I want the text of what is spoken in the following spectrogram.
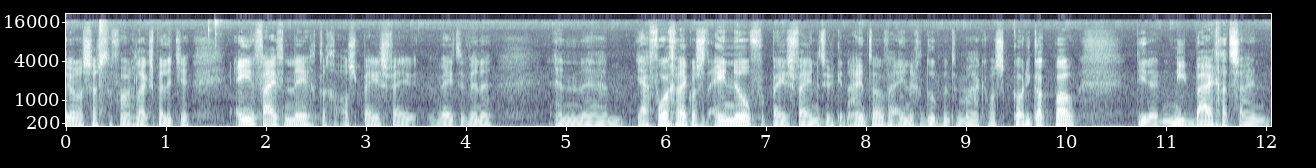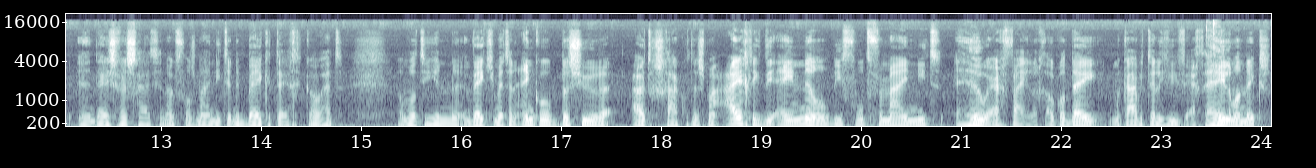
euro voor een gelijk spelletje. 1,95 als PSV weet te winnen. En uh, ja, vorige week was het 1-0 voor PSV natuurlijk in Eindhoven. Enige doelpunt te maken was Cody Gakpo. die er niet bij gaat zijn in deze wedstrijd. En ook volgens mij niet in de beker tegen Ahead. Omdat hij een, een weekje met een enkel blessure uitgeschakeld is. Maar eigenlijk die 1-0, die voelt voor mij niet heel erg veilig. Ook al deed Maccabi Tel Aviv echt helemaal niks.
